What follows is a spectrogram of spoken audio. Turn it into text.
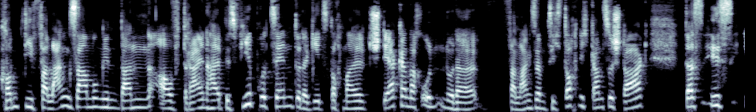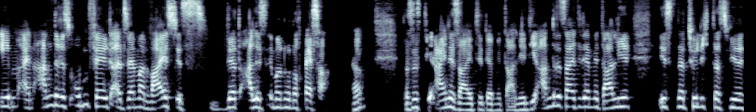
kommt die Verlangsamungen dann auf dreieinhalb bis vier Prozent oder geht es noch mal stärker nach unten oder verlangsamt sich doch nicht ganz so stark. Das ist eben ein anderes Umfeld, als wenn man weiß, es wird alles immer nur noch besser. Ja, das ist die eine Seite der Medaille. Die andere Seite der Medaille ist natürlich, dass wir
